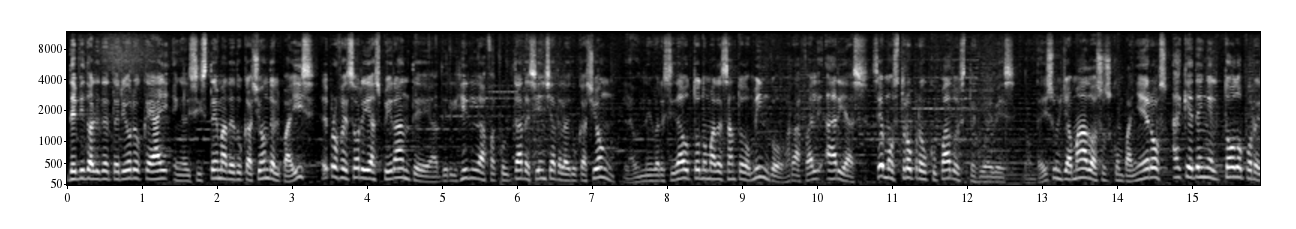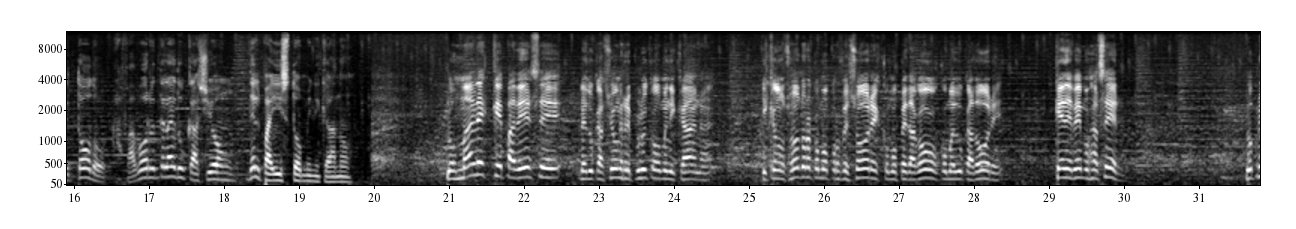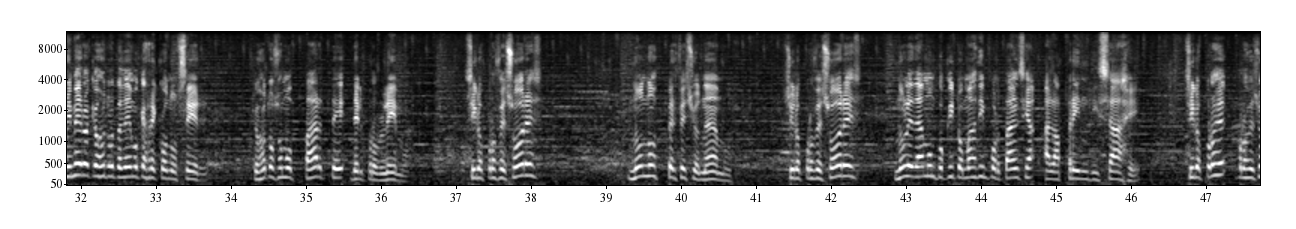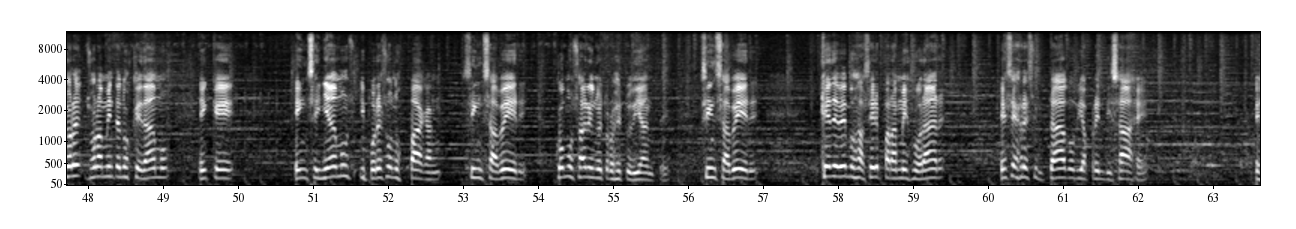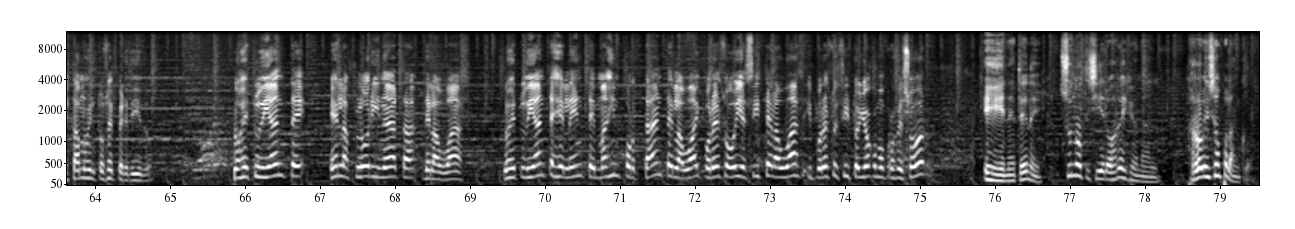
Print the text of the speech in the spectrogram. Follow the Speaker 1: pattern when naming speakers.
Speaker 1: Debido al deterioro que hay en el sistema de educación del país, el profesor y aspirante a dirigir la Facultad de Ciencias de la Educación la Universidad Autónoma de Santo Domingo, Rafael Arias, se mostró preocupado este jueves, donde hizo un llamado a sus compañeros a que den el todo por el todo a favor de la educación del país dominicano.
Speaker 2: Los males que padece la educación en República Dominicana y que nosotros como profesores, como pedagogos, como educadores, ¿Qué debemos hacer? Lo primero es que nosotros tenemos que reconocer que nosotros somos parte del problema. Si los profesores no nos perfeccionamos, si los profesores no le damos un poquito más de importancia al aprendizaje, si los profesores solamente nos quedamos en que enseñamos y por eso nos pagan sin saber cómo salen nuestros estudiantes, sin saber ¿Qué debemos hacer para mejorar ese resultado de aprendizaje? Estamos entonces perdidos. Los estudiantes es la flor innata de la UAS. Los estudiantes es el ente más importante en la UAS y por eso hoy existe la UAS y por eso existo yo como profesor.
Speaker 1: NTN, su noticiero regional, Robinson Polanco.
